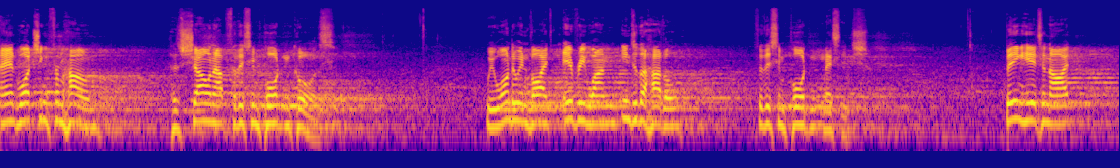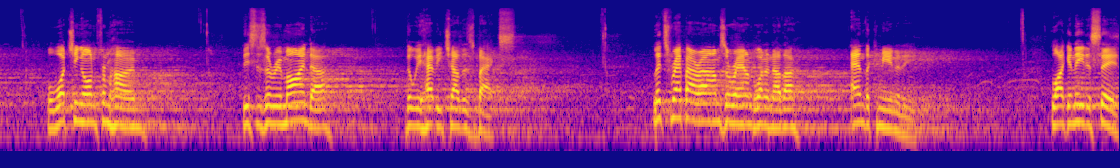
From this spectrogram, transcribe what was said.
and watching from home has shown up for this important cause. We want to invite everyone into the huddle for this important message. Being here tonight or watching on from home, this is a reminder that we have each other's backs. Let's wrap our arms around one another and the community. Like Anita said,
